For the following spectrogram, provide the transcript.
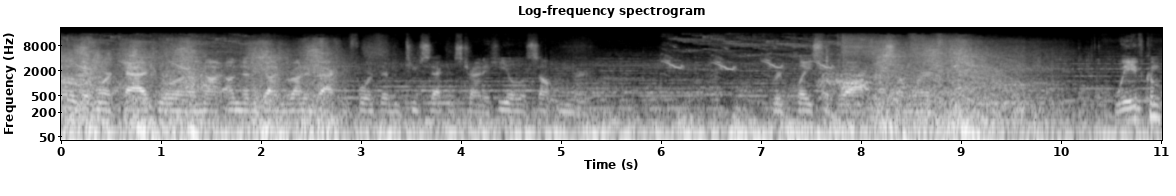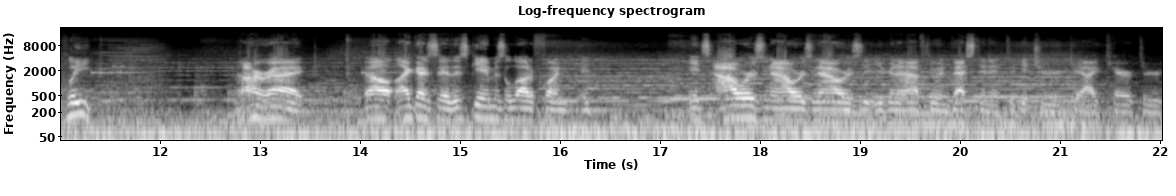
A little bit more casual and I'm not under the gun running back and forth every two seconds trying to heal or something or replace a block or somewhere. Wave complete. Alright. Well, like I said, this game is a lot of fun. It, it's hours and hours and hours that you're going to have to invest in it to get your guy character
